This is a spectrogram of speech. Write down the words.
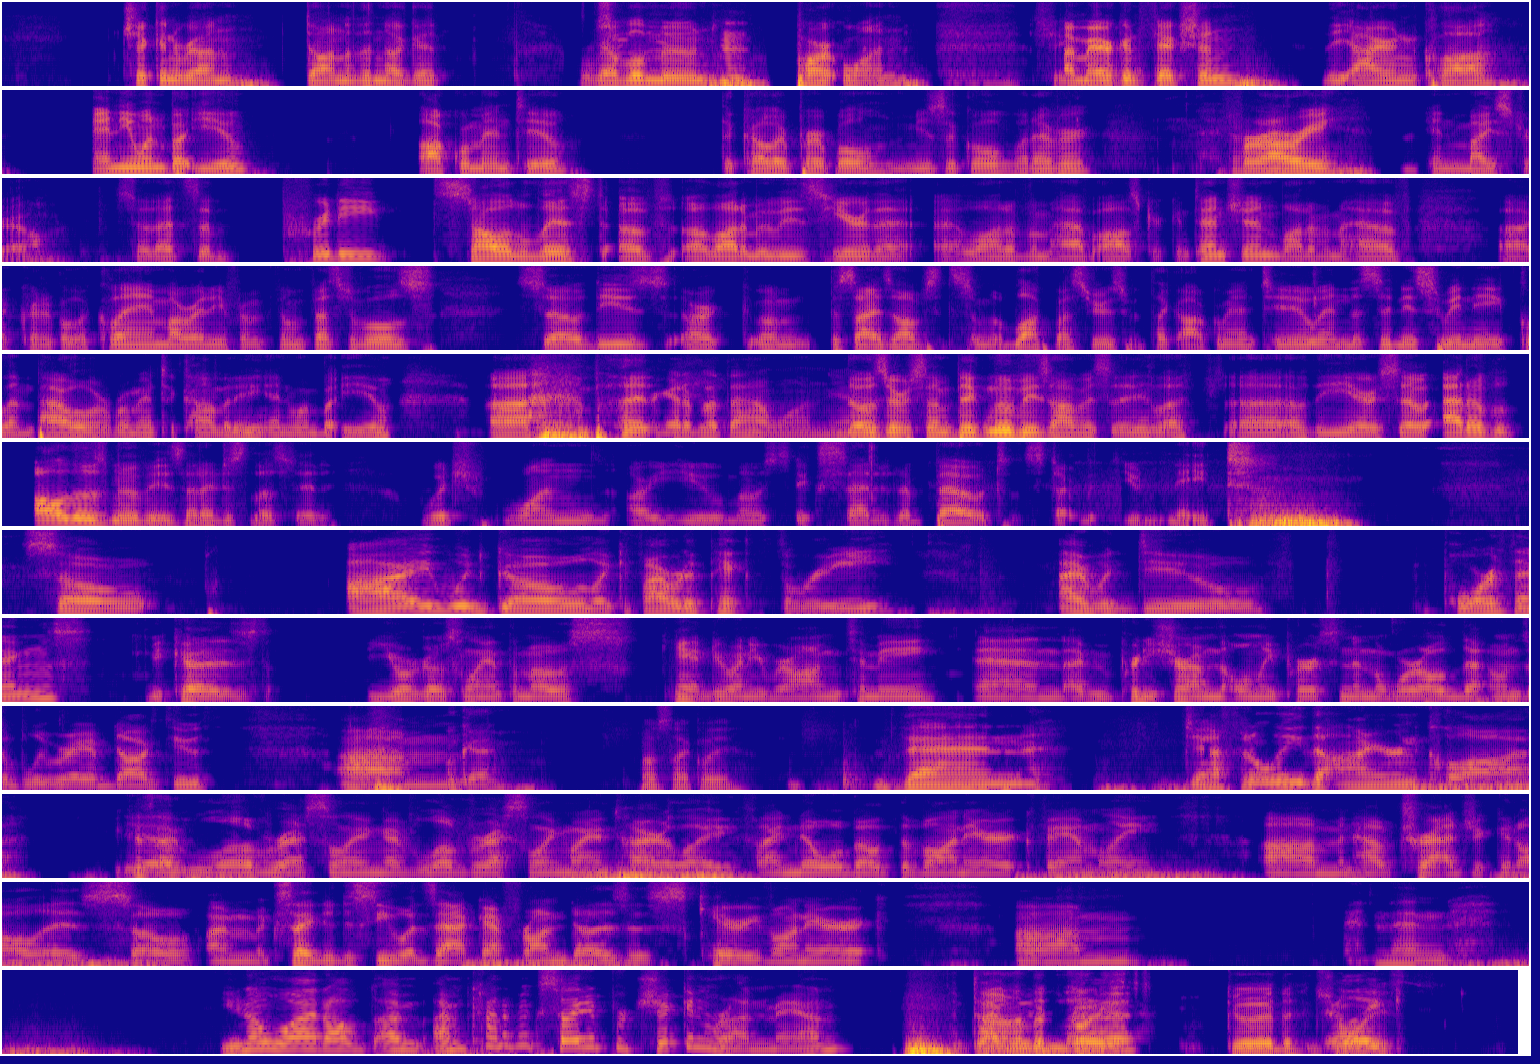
chicken run dawn of the nugget rebel moon part one Chicken American Run. Fiction, The Iron Claw, Anyone But You, Aquaman 2, The Color Purple musical, whatever, Ferrari, and Maestro. So that's a pretty solid list of a lot of movies here that a lot of them have Oscar contention, a lot of them have uh, critical acclaim already from film festivals. So these are, um, besides obviously some of the blockbusters with like Aquaman 2 and the Sydney Sweeney, Glenn Powell romantic comedy, Anyone But You. Uh, but Forget about that one. Yeah. those are some big movies, obviously, left uh, of the year. So, out of all those movies that I just listed, which one are you most excited about? Let's start with you, Nate. So I would go like if I were to pick three, I would do Poor Things because Yorgos Lanthimos can't do any wrong to me, and I'm pretty sure I'm the only person in the world that owns a Blu-ray of Dogtooth. Um, Okay. most likely. Then definitely the Iron Claw because I love wrestling. I've loved wrestling my entire life. I know about the Von Erich family um, and how tragic it all is. So I'm excited to see what Zac Efron does as Kerry Von Erich. Um, and then You know what? I'll I'm I'm kind of excited for Chicken Run, man. Dawn of the would, Nugget. Good choice. like-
